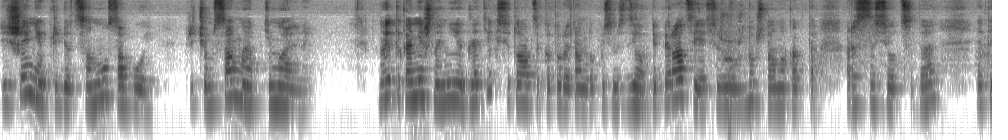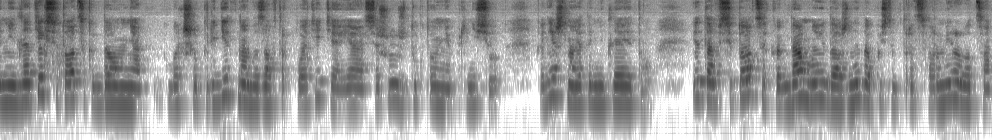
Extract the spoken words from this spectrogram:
решение придет само собой, причем самое оптимальное. Но это, конечно, не для тех ситуаций, которые там, допустим, сделать операцию, я сижу, жду, что оно как-то рассосется, да. Это не для тех ситуаций, когда у меня большой кредит, надо завтра платить, а я сижу и жду, кто мне принесет. Конечно, это не для этого. Это в ситуациях, когда мы должны, допустим, трансформироваться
